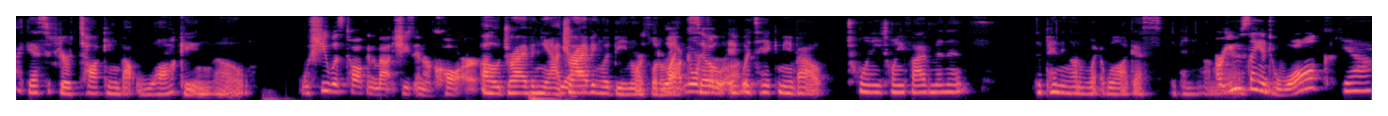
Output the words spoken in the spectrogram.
I guess if you're talking about walking, though. Well, she was talking about she's in her car. Oh, driving. Yeah, Yeah. driving would be North Little Like Rock. North so Little Rock. it would take me about 20, 25 minutes, depending on what. Well, I guess depending on. Are where. you saying to walk? Yeah.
